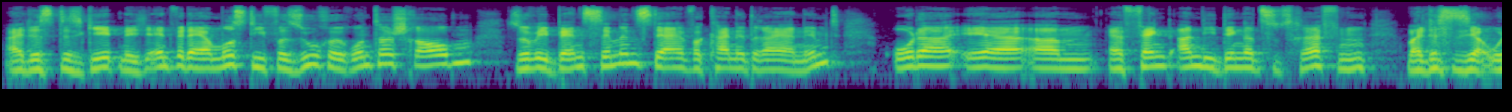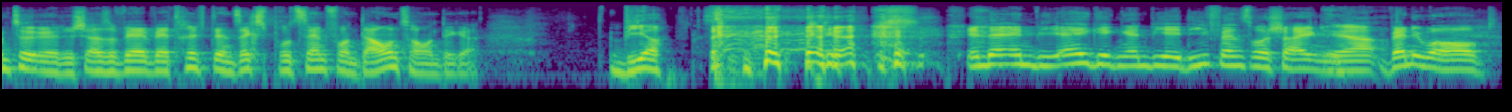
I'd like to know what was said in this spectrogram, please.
Also das, das geht nicht. Entweder er muss die Versuche runterschrauben, so wie Ben Simmons, der einfach keine Dreier nimmt, oder er, ähm, er fängt an, die Dinger zu treffen, weil das ist ja unterirdisch. Also wer, wer trifft denn 6% von Downtown, Digga? Wir. In der NBA gegen NBA Defense wahrscheinlich. Ja. Wenn überhaupt.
